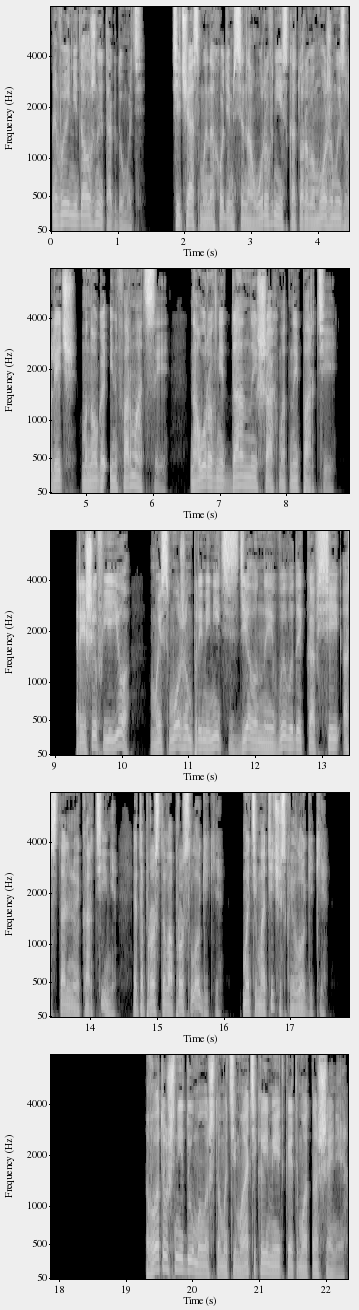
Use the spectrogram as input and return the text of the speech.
Вы не должны так думать. Сейчас мы находимся на уровне, из которого можем извлечь много информации, на уровне данной шахматной партии. Решив ее, мы сможем применить сделанные выводы ко всей остальной картине. Это просто вопрос логики, математической логики. Вот уж не думала, что математика имеет к этому отношение.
